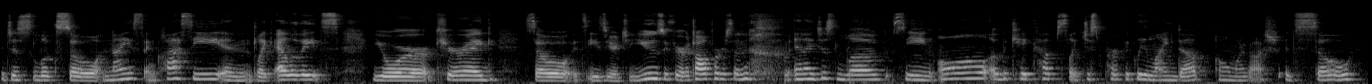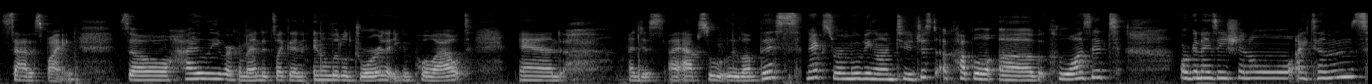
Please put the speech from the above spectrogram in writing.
It just looks so nice and classy and like elevates your Keurig so it's easier to use if you're a tall person. and I just love seeing all of the K cups like just perfectly lined up. Oh my gosh, it's so satisfying. So highly recommend. It's like an in a little drawer that you can pull out and I just I absolutely love this. Next, we're moving on to just a couple of closet organizational items.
